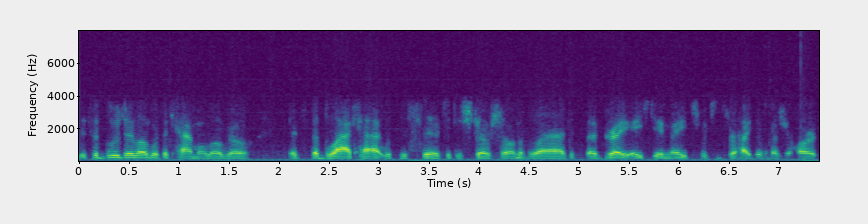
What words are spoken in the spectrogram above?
it's a Blue Jay logo with the camo logo. It's the black hat with the six, with the stroke on the black. It's the gray HDMH, which is for height doesn't measure heart.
